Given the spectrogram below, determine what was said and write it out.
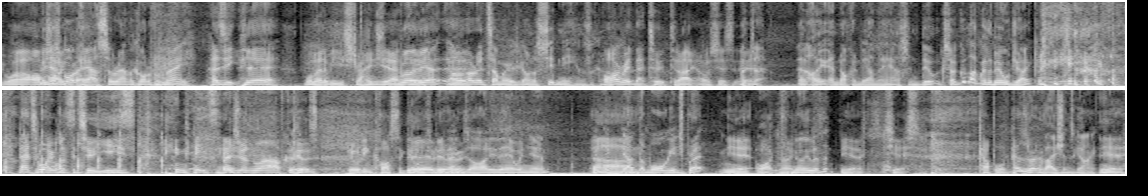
well, I'm, He just I- bought a house around the corner from me. has he? Yeah. Well, that'll be strange. Yeah, Well, to- yeah. I, yeah. I read somewhere he's going to Sydney. I like, Oh, I read that too today. I was just. I yeah. And I think they're knocking down the house and build. So good luck with the bill, Jake. That's why he wants the two years. he needs I shouldn't laugh because build, it's building costs are going. yeah, a bit of the anxiety there when you, when you Um, have the mortgage, Brett. Yeah, well, no, Familiar with it? yeah, yes, couple of them. How's the renovations going? Yeah,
